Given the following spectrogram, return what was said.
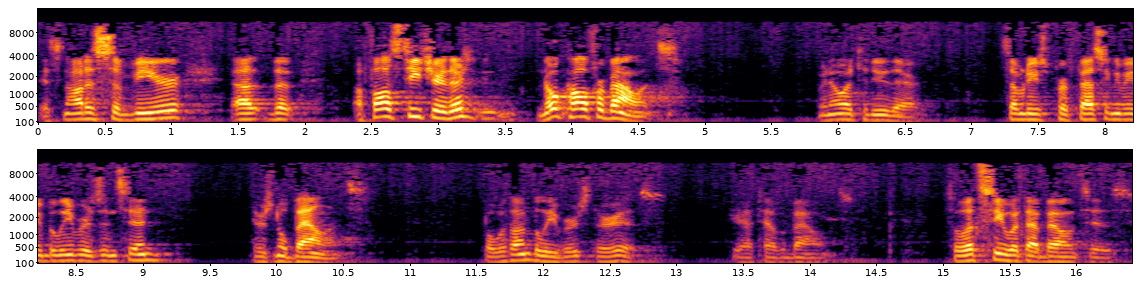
It's not as severe. Uh, the, a false teacher, there's no call for balance. We know what to do there. Somebody who's professing to be a believer is in sin, there's no balance. But with unbelievers, there is. You have to have a balance. So let's see what that balance is.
